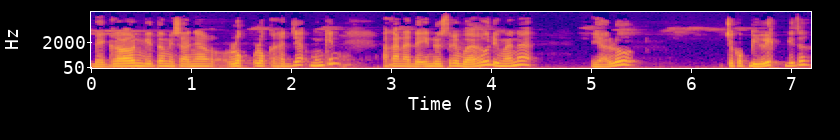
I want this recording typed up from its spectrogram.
background gitu misalnya lu lu kerja mungkin akan ada industri baru di mana ya lu cukup bilik gitu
